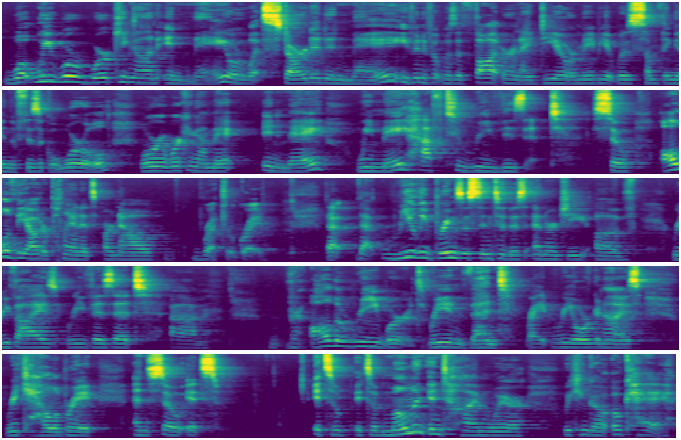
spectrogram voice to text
what we were working on in May or what started in May, even if it was a thought or an idea, or maybe it was something in the physical world, what we're working on May, in May, we may have to revisit. So all of the outer planets are now retrograde. That, that really brings us into this energy of revise, revisit, um, all the re words, reinvent, right? Reorganize, recalibrate. And so it's it's a it's a moment in time where we can go, okay,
